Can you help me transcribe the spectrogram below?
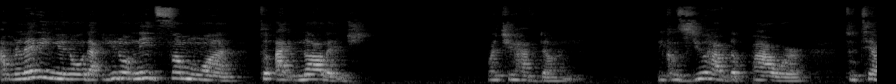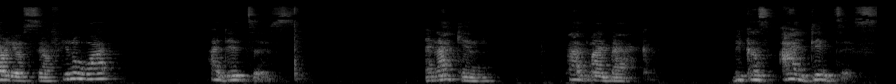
I'm letting you know that you don't need someone to acknowledge what you have done. Because you have the power to tell yourself, you know what? I did this. And I can pat my back because I did this.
